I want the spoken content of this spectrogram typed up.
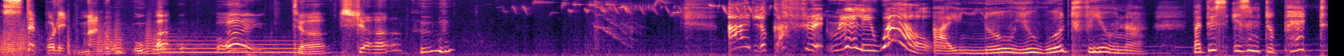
Step on it, man. Ooh, ooh, ooh. Hey, Tasha. I'd look after it really well. I know you would, Fiona. But this isn't a pet.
